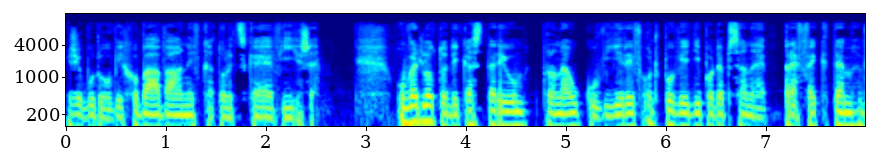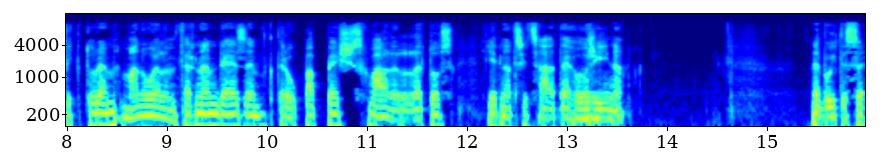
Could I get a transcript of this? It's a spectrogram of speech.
že budou vychovávány v katolické víře. Uvedlo to dikasterium pro nauku víry v odpovědi podepsané prefektem Viktorem Manuelem Fernandézem, kterou papež schválil letos 31. října. Nebojte se,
